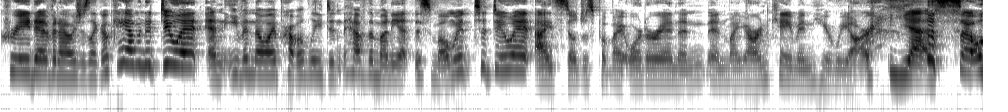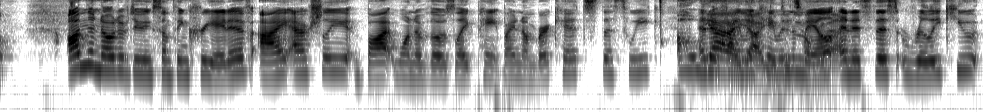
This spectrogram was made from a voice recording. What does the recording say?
creative and i was just like okay i'm gonna do it and even though i probably didn't have the money at this moment to do it i still just put my order in and and my yarn came in here we are Yes. so On the note of doing something creative, I actually bought one of those like paint by number kits this week. Oh, and yeah, it finally yeah, came in the mail, and it's this really cute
